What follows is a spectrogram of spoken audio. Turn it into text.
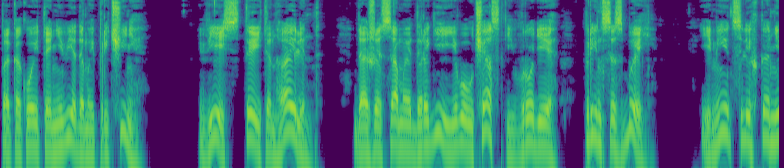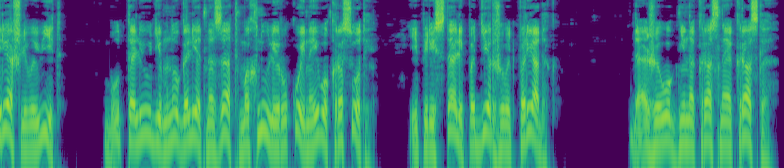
По какой-то неведомой причине весь Стейтен-Айленд, даже самые дорогие его участки, вроде Принцесс-Бэй, имеет слегка неряшливый вид, будто люди много лет назад махнули рукой на его красоты и перестали поддерживать порядок. Даже огненно-красная краска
